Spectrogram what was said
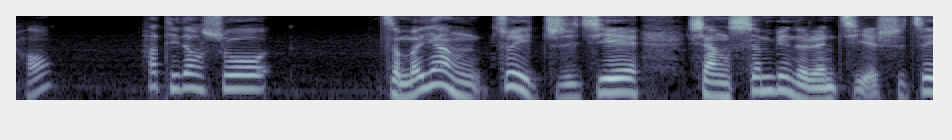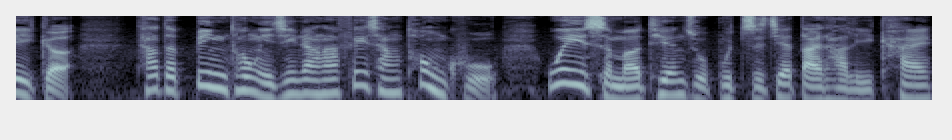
好，他提到说。怎么样最直接向身边的人解释这个？他的病痛已经让他非常痛苦，为什么天主不直接带他离开，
